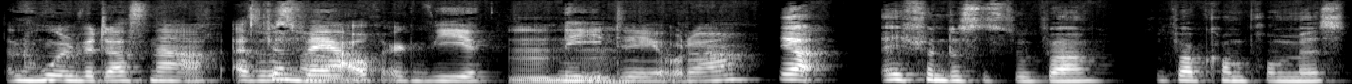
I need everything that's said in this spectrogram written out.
dann holen wir das nach. Also genau. das wäre ja auch irgendwie mhm. eine Idee, oder? Ja, ich finde, das ist super. Super Kompromiss.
